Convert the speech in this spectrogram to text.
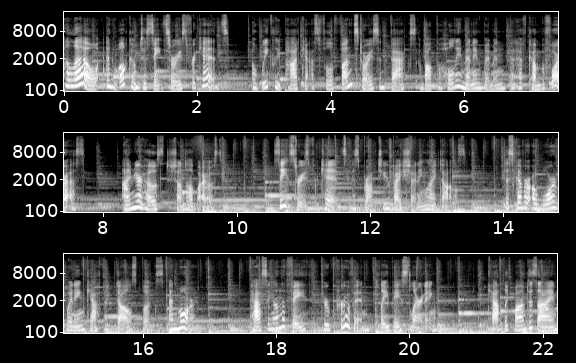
Hello, and welcome to Saint Stories for Kids, a weekly podcast full of fun stories and facts about the holy men and women that have come before us. I'm your host, Chantal Barros. Saint Stories for Kids is brought to you by Shining Light Dolls. Discover award winning Catholic dolls, books, and more. Passing on the faith through proven play based learning. Catholic mom designed,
